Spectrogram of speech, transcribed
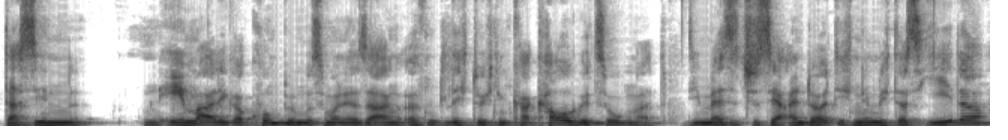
dass ihn ein ehemaliger Kumpel, muss man ja sagen, öffentlich durch den Kakao gezogen hat. Die Message ist ja eindeutig, nämlich, dass jeder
